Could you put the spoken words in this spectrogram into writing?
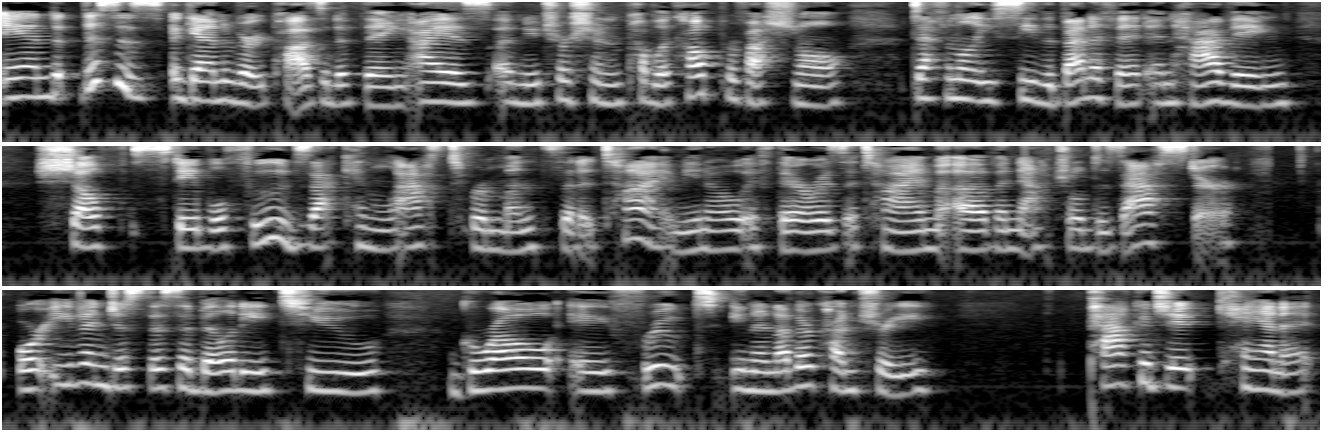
And this is, again, a very positive thing. I, as a nutrition public health professional, definitely see the benefit in having shelf stable foods that can last for months at a time. You know, if there was a time of a natural disaster or even just this ability to grow a fruit in another country, package it, can it,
